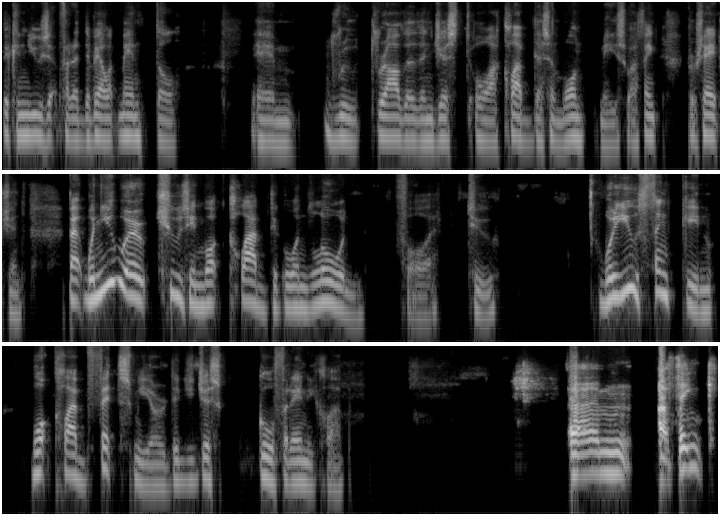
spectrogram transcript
they can use it for a developmental um, route rather than just oh a club doesn't want me. So i think perceptions. But when you were choosing what club to go on loan for to were you thinking what club fits me or did you just go for any club? Um i think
